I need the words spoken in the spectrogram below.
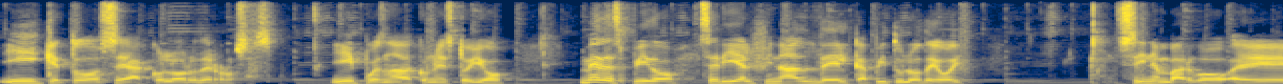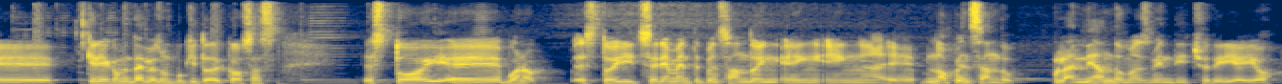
y que todo sea color de rosas. Y pues nada, con esto yo me despido, sería el final del capítulo de hoy. Sin embargo, eh, quería comentarles un poquito de cosas. Estoy, eh, bueno, estoy seriamente pensando en, eh, no pensando, planeando más bien dicho, diría yo,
